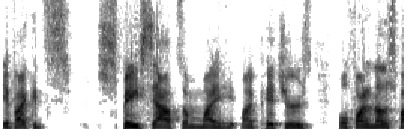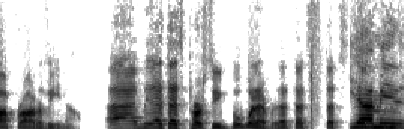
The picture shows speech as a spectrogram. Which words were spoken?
If I could s- space out some of my my pitchers, we'll find another spot for Ottavino. I mean that that's personally, but whatever. That that's that's yeah. That's I mean,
